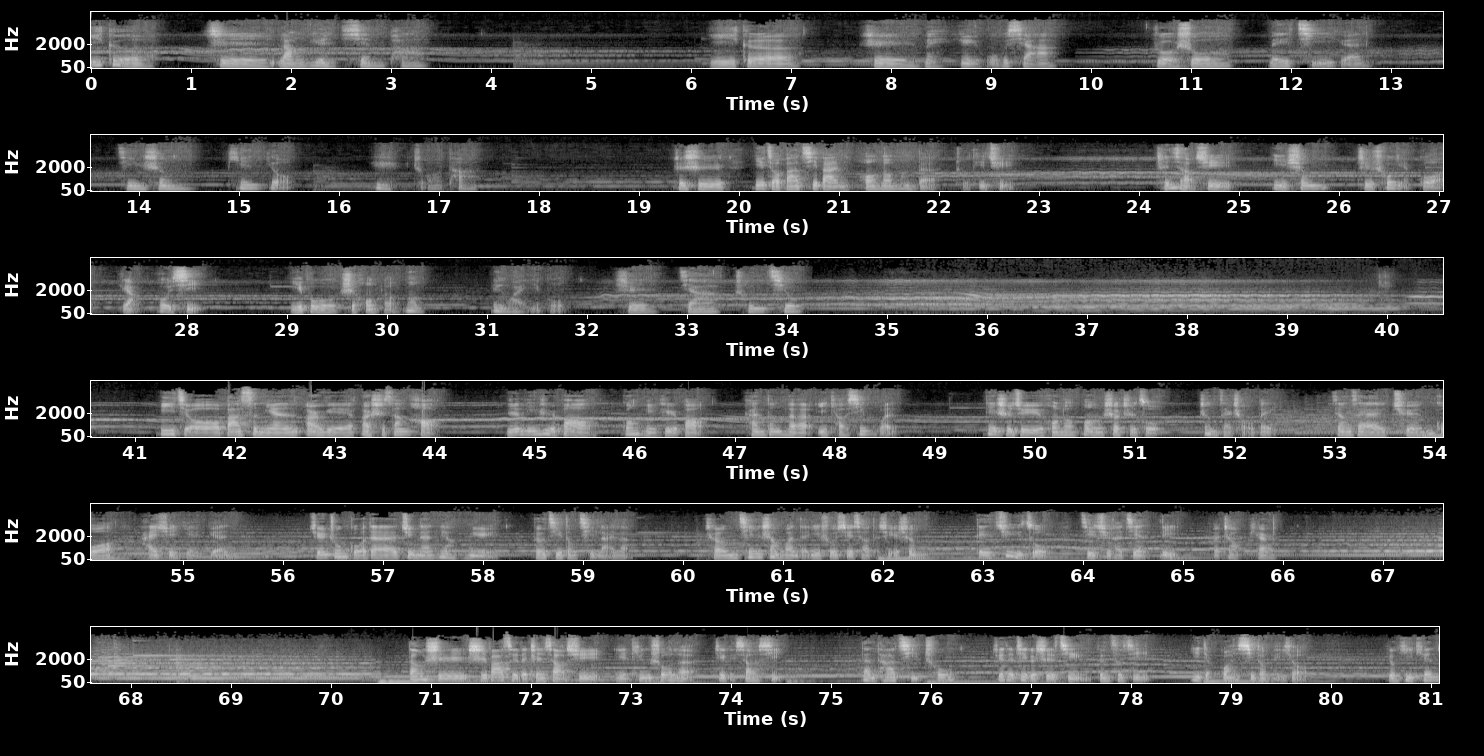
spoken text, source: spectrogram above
一个是阆苑仙葩，一个是美玉无瑕。若说没奇缘，今生偏又遇着他。这是一九八七版《红楼梦》的主题曲。陈小旭一生只出演过两部戏，一部是《红楼梦》，另外一部是《家春秋》。一九八四年二月二十三号，《人民日报》《光明日报》刊登了一条新闻：电视剧《红楼梦》摄制组正在筹备，将在全国海选演员，全中国的俊男靓女都激动起来了。成千上万的艺术学校的学生给剧组寄去了简历和照片。当时十八岁的陈小旭也听说了这个消息，但他起初觉得这个事情跟自己一点关系都没有。有一天，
